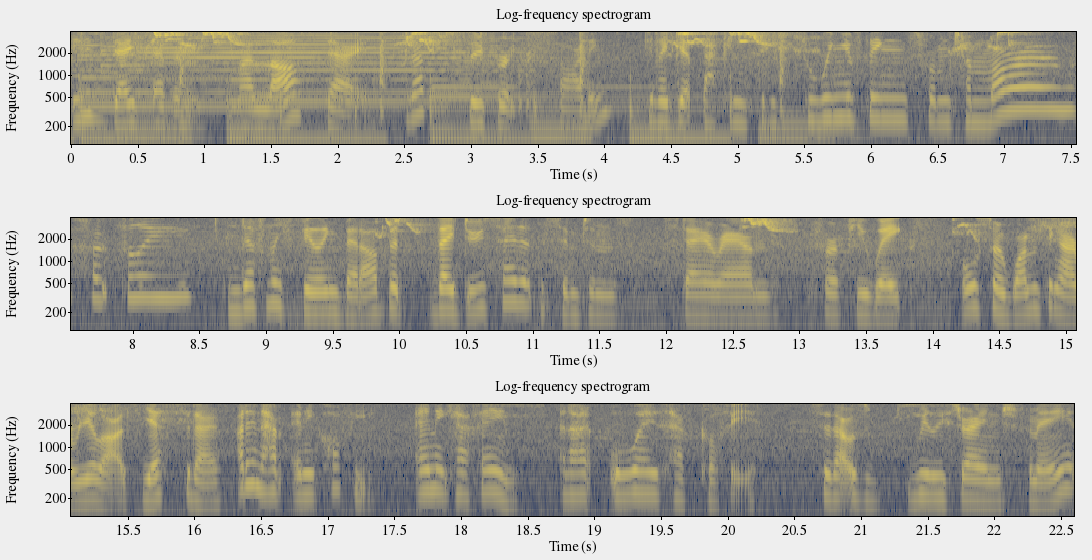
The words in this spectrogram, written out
It is day seven, my last day. So that's super exciting. Gonna get back into the swing of things from tomorrow, hopefully. I'm definitely feeling better, but they do say that the symptoms stay around for a few weeks. Also, one thing I realized yesterday, I didn't have any coffee, any caffeine, and I always have coffee. So that was really strange for me.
